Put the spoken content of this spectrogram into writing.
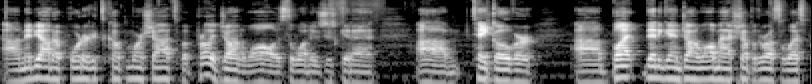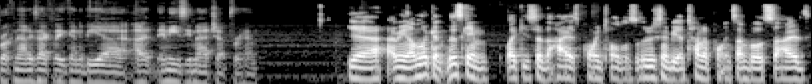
uh, maybe Otto Porter gets a couple more shots, but probably John Wall is the one who's just gonna um, take over uh, but then again, John Wall matched up with Russell Westbrook, not exactly going to be a, a, an easy matchup for him. Yeah, I mean, I'm looking this game, like you said, the highest point total, so there's going to be a ton of points on both sides.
